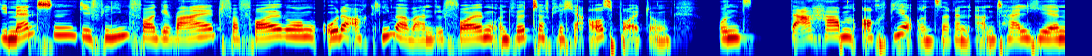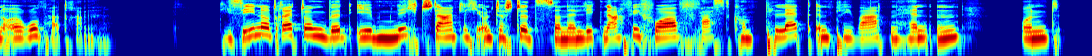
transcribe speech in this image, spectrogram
Die Menschen, die fliehen vor Gewalt, Verfolgung oder auch Klimawandelfolgen und wirtschaftlicher Ausbeutung. Und da haben auch wir unseren Anteil hier in Europa dran. Die Seenotrettung wird eben nicht staatlich unterstützt, sondern liegt nach wie vor fast komplett in privaten Händen und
